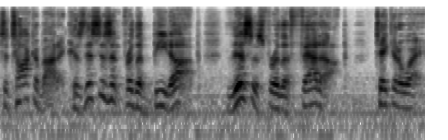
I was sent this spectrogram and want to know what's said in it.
to talk about it because this isn't for the beat up, this is for the fed up. Take it away.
